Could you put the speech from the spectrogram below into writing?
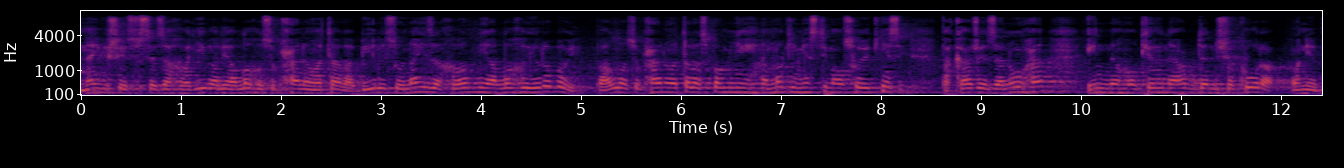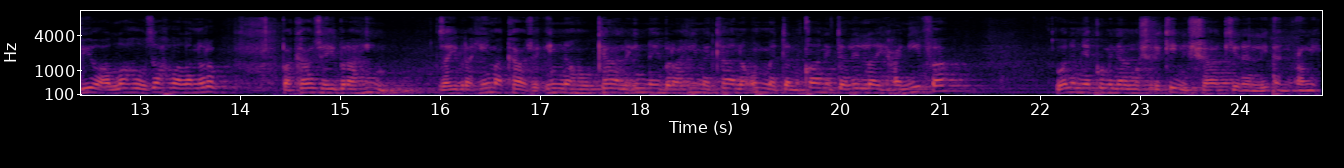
najviše su se zahvaljivali Allahu subhanahu wa ta'ala. Bili su najzahvalniji Allahovi robovi. Pa Allah subhanahu wa ta'ala spominje ih na mnogim mjestima u svojoj knjizi. Pa kaže za Nuha, innehu kane abden šakura. On je bio Allahu zahvalan rob. Pa kaže Ibrahim, za Ibrahima kaže innahu kan inna Ibrahima kana ummatan qanita lillahi hanifa wa lam yakun min šakiren shakiran li an'ami.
